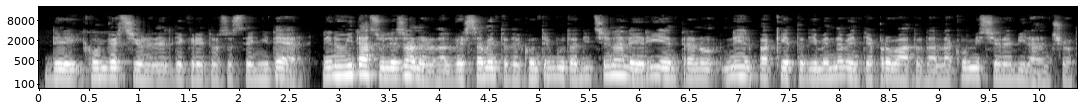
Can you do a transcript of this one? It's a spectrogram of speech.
di conversione del decreto sostegni ter. Le novità sull'esonero dal versamento del contributo addizionale rientrano nel pacchetto di emendamenti approvato dalla Commissione bilancio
